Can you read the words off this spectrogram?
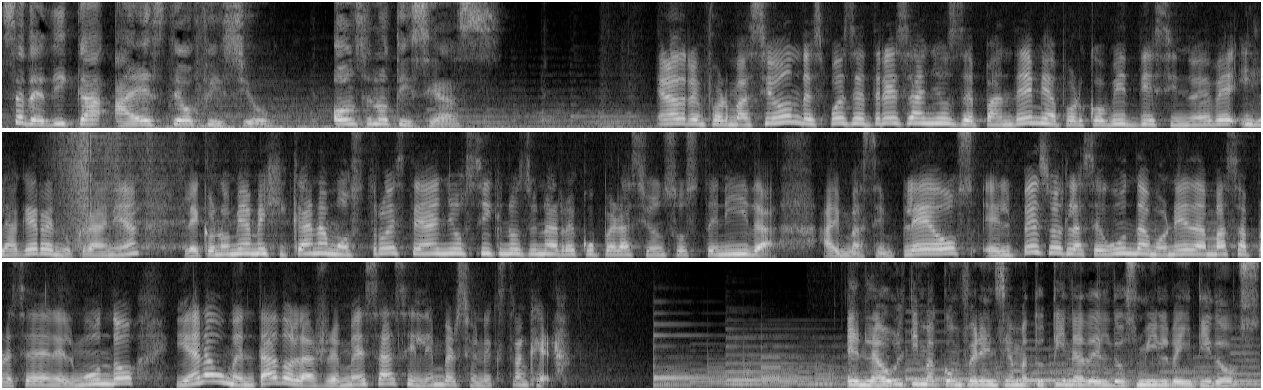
se dedica a este oficio. 11 Noticias. En otra información, después de tres años de pandemia por COVID-19 y la guerra en Ucrania, la economía mexicana mostró este año signos de una recuperación sostenida. Hay más empleos, el peso es la segunda moneda más apreciada en el mundo y han aumentado las remesas y la inversión extranjera. En la última conferencia matutina del 2022,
